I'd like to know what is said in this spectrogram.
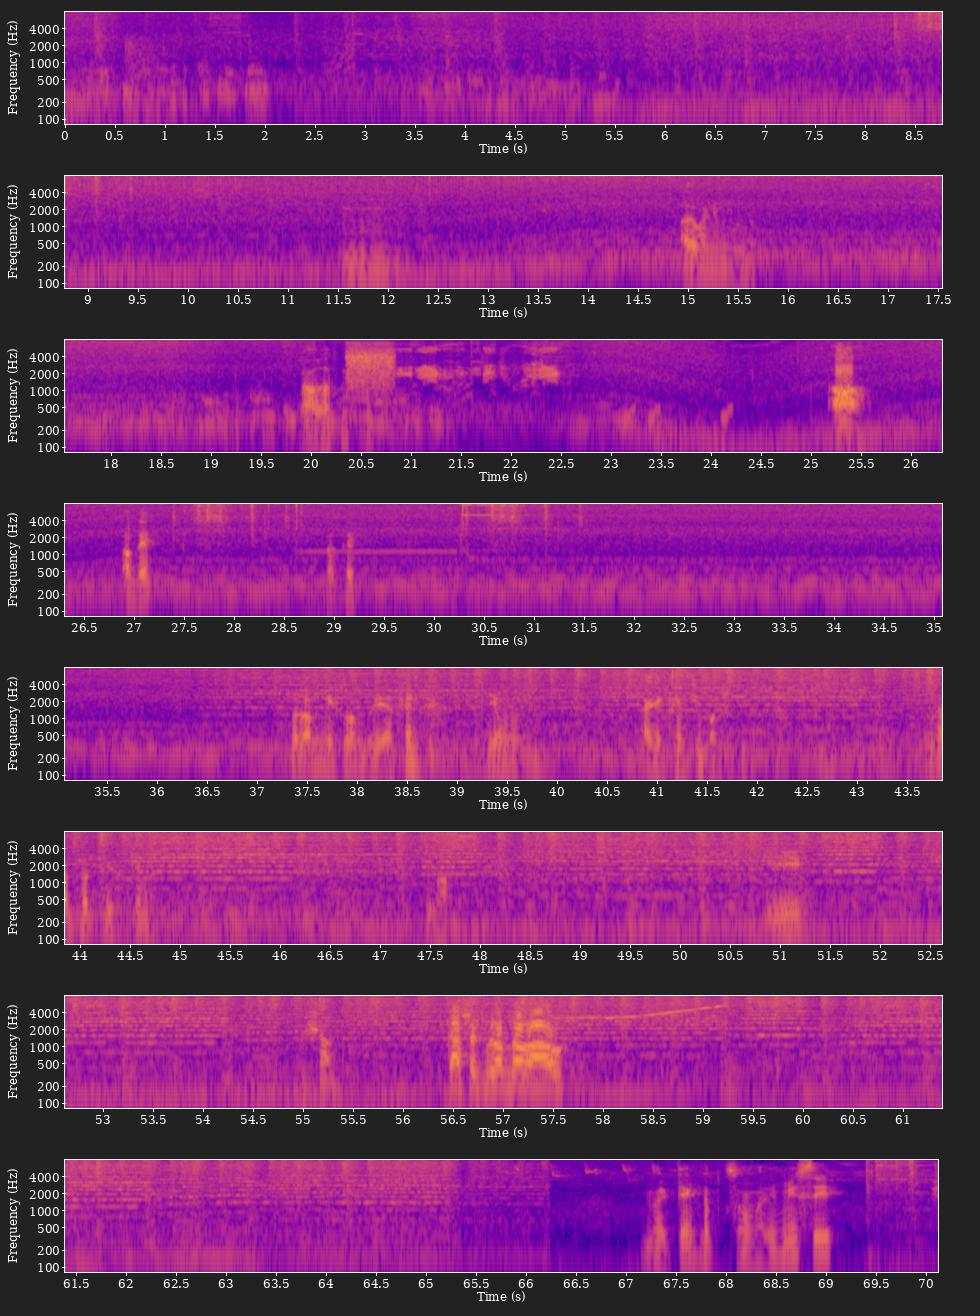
Mm. Ale ładnie wygląda. No, lotnisko. O! Okej. Okej. To ląd niech ląduje. Nie a nie kręci boczki. Nad lotniskiem. No. I... Usiadł. Ptaszek wylądował. No i piękne podsumowanie misji.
